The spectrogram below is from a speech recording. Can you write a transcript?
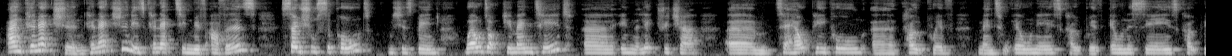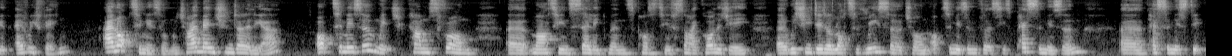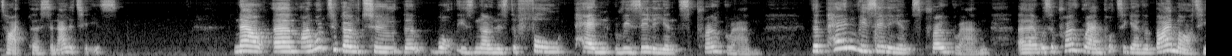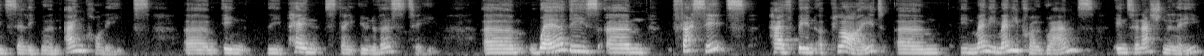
And connection. Connection is connecting with others. Social support, which has been well documented uh, in the literature um, to help people uh, cope with mental illness, cope with illnesses, cope with everything. And optimism, which I mentioned earlier. Optimism, which comes from uh, Martin Seligman's positive psychology, uh, which he did a lot of research on optimism versus pessimism, uh, pessimistic type personalities. Now, um, I want to go to the what is known as the full Penn Resilience Program. The Penn Resilience Program uh, was a program put together by Martin Seligman and colleagues um, in the Penn State University, um, where these um, facets have been applied um, in many, many programs internationally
